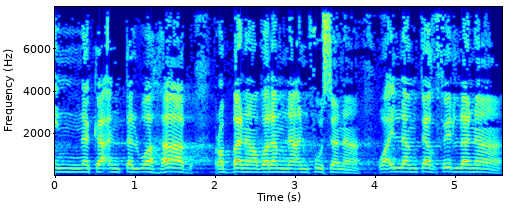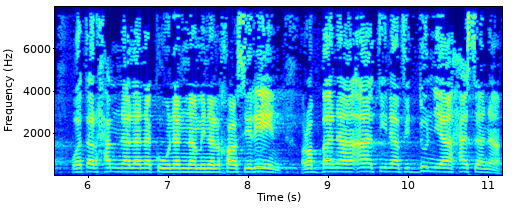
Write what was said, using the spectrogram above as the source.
إنك أنت الوهاب. ربنا ظلمنا أنفسنا وإن لم تغفر لنا وترحمنا لنكونن من الخاسرين. ربنا آتنا في الدنيا حسنة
